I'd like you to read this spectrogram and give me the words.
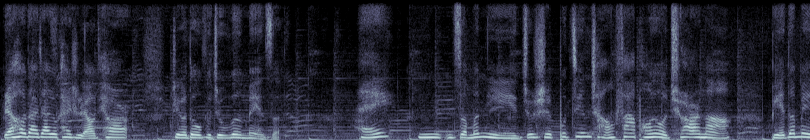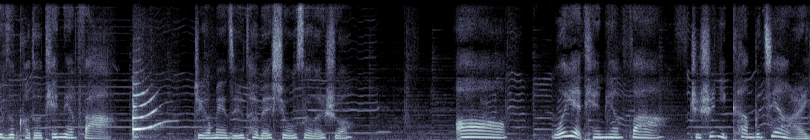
然后大家就开始聊天儿，这个豆腐就问妹子：“哎，你怎么你就是不经常发朋友圈呢？别的妹子可都天天发。”这个妹子就特别羞涩的说：“啊，我也天天发，只是你看不见而已。”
